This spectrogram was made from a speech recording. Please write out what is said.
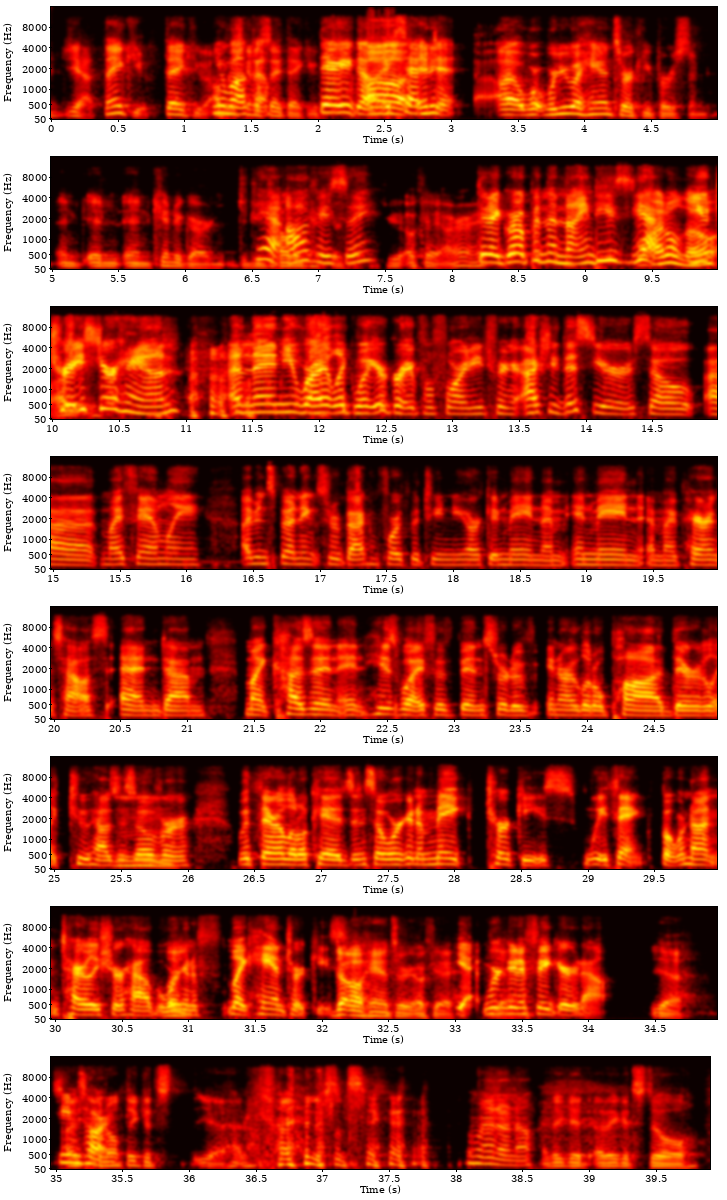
yeah, thank you, thank you. I'm You're just welcome. gonna say thank you. There you go. Uh, Accept any, it. Uh, were, were, you a hand turkey person in in, in kindergarten? Did you? Yeah, obviously. Okay, all right. Did I grow up in the '90s? Yeah. Well, I don't know. You trace I, your hand, and then you write like what you're grateful for in each finger. Actually, this year, so uh, my family I've been spending sort of back and forth between New York and Maine. I'm in Maine at my parents' house, and um, my cousin and his wife have been sort of in our little pod. They're like two houses mm. over with their little kids, and so we're gonna make turkeys. We think, but we're not entirely sure how. But like, we're gonna like hand turkeys. Oh, hand turkey. Okay. Yeah, we're yeah. gonna figure it out. Yeah. Seems I, hard. I don't think it's. Yeah, I don't. It doesn't. I don't know. I think it. I think it's still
